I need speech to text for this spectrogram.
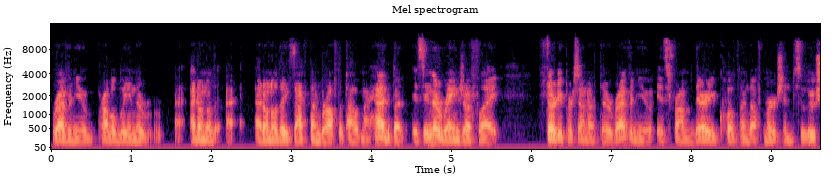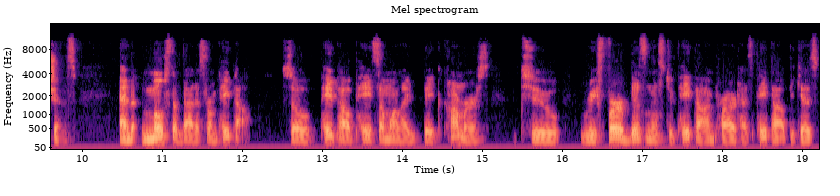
revenue, probably in the I don't know the, I don't know the exact number off the top of my head, but it's in the range of like 30% of their revenue is from their equivalent of merchant solutions and most of that is from PayPal. So PayPal pays someone like BigCommerce to refer business to PayPal and prioritize PayPal because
